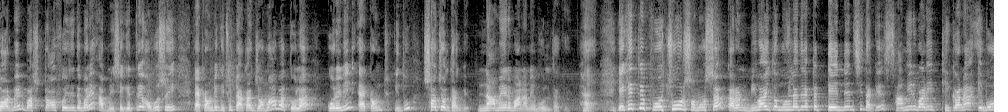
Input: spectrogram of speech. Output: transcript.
ডরমেন্ট বা স্টপ হয়ে যেতে পারে। আপনি সেক্ষেত্রে অবশ্যই অ্যাকাউন্টে কিছু টাকা জমা বা তোলা করে নিন অ্যাকাউন্ট কিন্তু সচল থাকবে। নামের বানানে ভুল থাকে। হ্যাঁ এক্ষেত্রে প্রচুর সমস্যা, কারণ বিবাহিত মহিলাদের একটা টেন্ডেন্সি থাকে স্বামীর বাড়ির ঠিকানা এবং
